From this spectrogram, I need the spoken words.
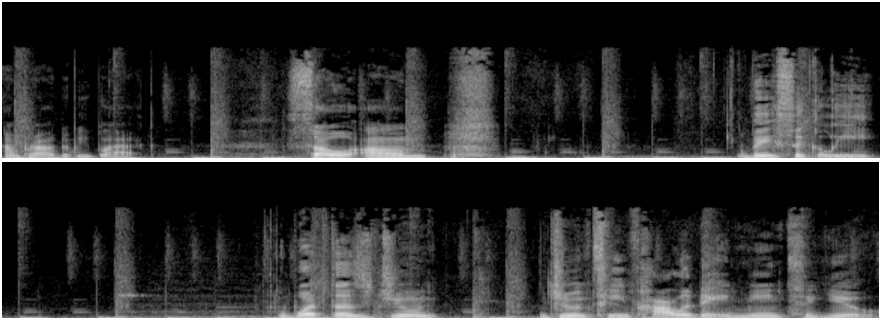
I'm proud to be black. So, um, basically, what does June Juneteenth holiday mean to you?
